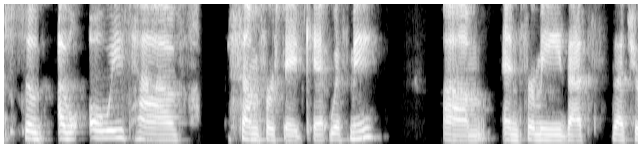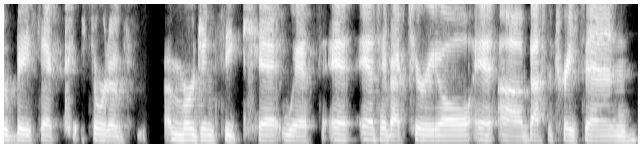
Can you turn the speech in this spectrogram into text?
So I will always have some first aid kit with me. Um, and for me, that's that's your basic sort of emergency kit with a- antibacterial, uh, bacitracin.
